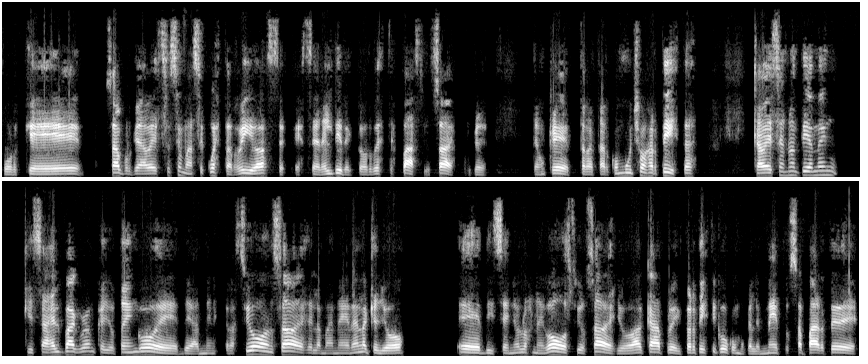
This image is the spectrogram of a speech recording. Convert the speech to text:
por qué, o sea, porque a veces se me hace cuesta arriba se- ser el director de este espacio, ¿sabes? Porque tengo que tratar con muchos artistas que a veces no entienden quizás el background que yo tengo de, de administración, ¿sabes? De la manera en la que yo eh, diseño los negocios, ¿sabes? Yo a cada proyecto artístico como que le meto esa parte de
